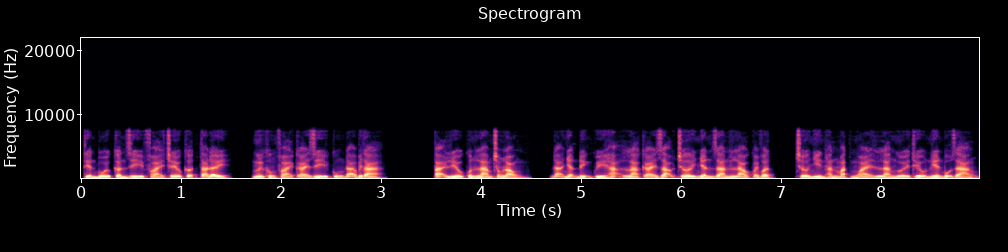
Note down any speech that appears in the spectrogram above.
tiền bối cần gì phải trêu cận ta đây, ngươi không phải cái gì cũng đã biết à? Tại liễu quân lam trong lòng, đã nhận định quý hạ là cái dạo chơi nhân gian lão quái vật, chớ nhìn hắn mặt ngoài là người thiếu niên bộ dáng,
